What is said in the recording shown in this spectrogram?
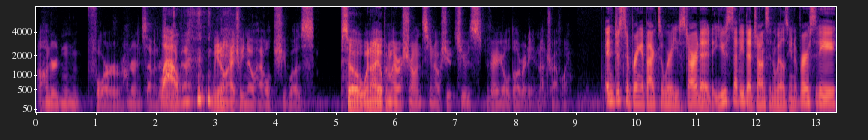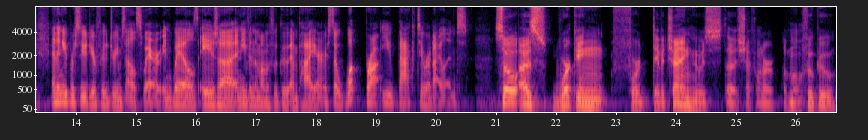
104 or 107 or Wow. something like that. we don't actually know how old she was. So when I opened my restaurants, you know, she she was very old already and not traveling. And just to bring it back to where you started, you studied at Johnson Wales University, and then you pursued your food dreams elsewhere in Wales, Asia, and even the Momofuku Empire. So, what brought you back to Rhode Island? So I was working for David Chang, who is the chef owner of Momofuku.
